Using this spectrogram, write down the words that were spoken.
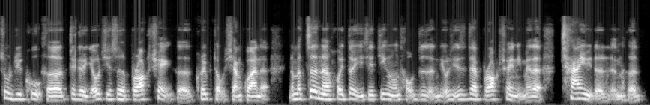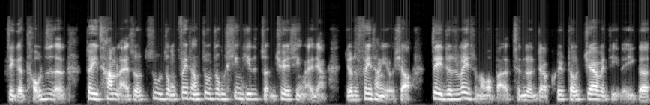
数据库和这个，尤其是 blockchain 和 crypto 相关的。那么这呢，会对一些金融投资人，尤其是在 blockchain 里面的参与的人和这个投资人，对于他们来说，注重非常注重信息的准确性来讲，就是非常有效。这也就是为什么我把它称作叫 crypto gravity 的一个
